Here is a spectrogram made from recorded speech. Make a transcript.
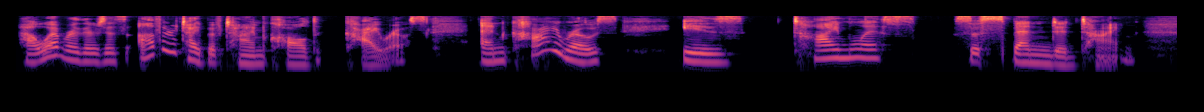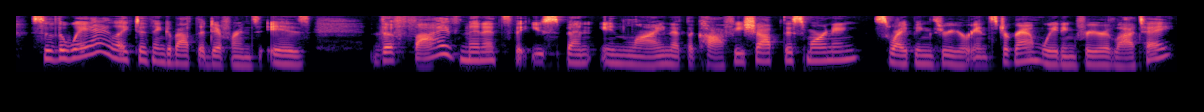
However, there's this other type of time called kairos. And kairos is timeless, suspended time. So, the way I like to think about the difference is the five minutes that you spent in line at the coffee shop this morning, swiping through your Instagram, waiting for your latte,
